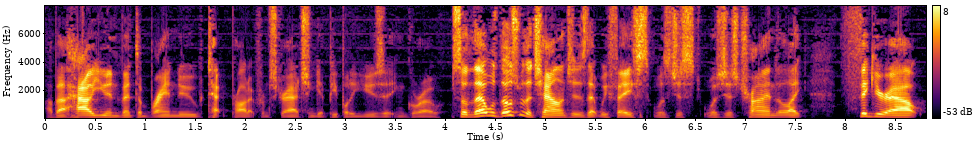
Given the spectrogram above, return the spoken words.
about how you invent a brand new tech product from scratch and get people to use it and grow. So that was those were the challenges that we faced was just was just trying to like figure out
